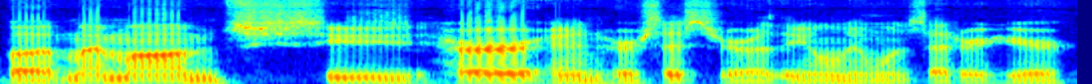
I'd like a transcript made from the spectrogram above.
but my mom she her and her sister are the only ones that are here.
